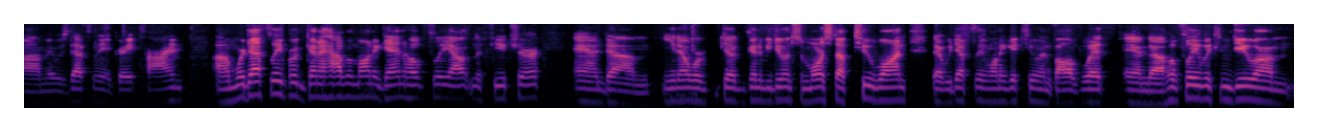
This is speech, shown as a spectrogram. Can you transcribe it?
Um, it was definitely a great time. Um, we're definitely going to have him on again, hopefully out in the future. And um, you know we're g- going to be doing some more stuff too, Juan, that we definitely want to get you involved with, and uh, hopefully we can do um,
